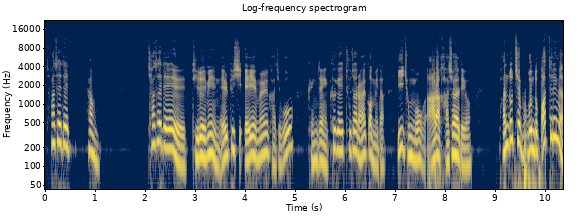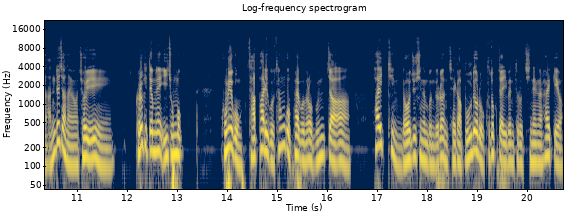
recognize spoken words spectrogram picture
차세대향 차세대 디램인 LPC AM을 가지고 굉장히 크게 투자를 할 겁니다. 이 종목 알아가셔야 돼요. 반도체 부분도 빠뜨리면 안 되잖아요. 저희 그렇기 때문에 이 종목 010-4829-3958번으로 문자 화이팅 넣어주시는 분들은 제가 무료로 구독자 이벤트로 진행을 할게요.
